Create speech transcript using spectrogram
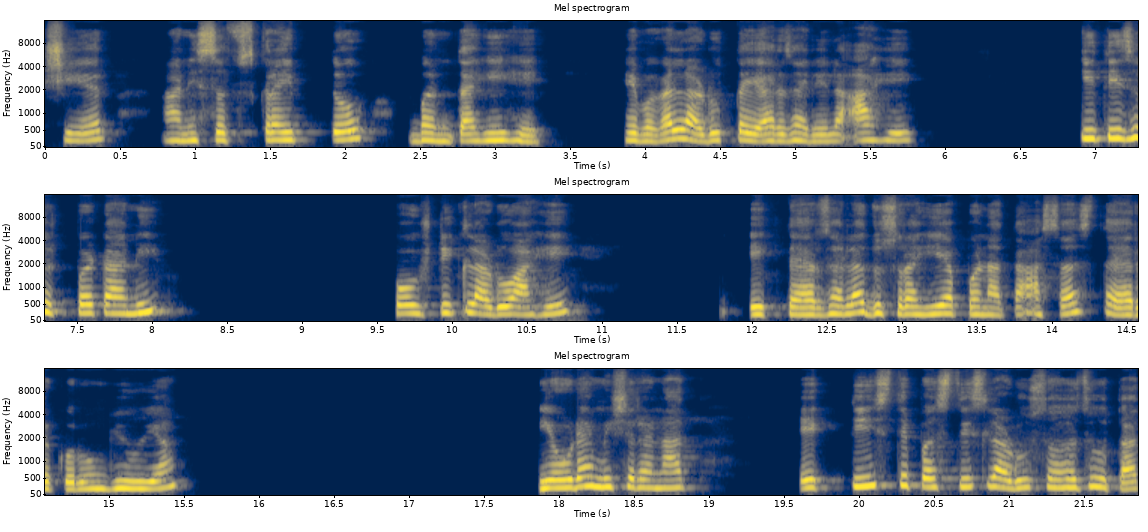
शेअर आणि सबस्क्राईब तो बनताही हे. हे बघा लाडू तयार झालेला आहे. किती झटपट आणि पौष्टिक लाडू आहे. एक तयार झाला दुसराही आपण आता असाच तयार करून घेऊया. एवढ्या मिश्रणात एक तीस ते पस्तीस लाडू सहज होतात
